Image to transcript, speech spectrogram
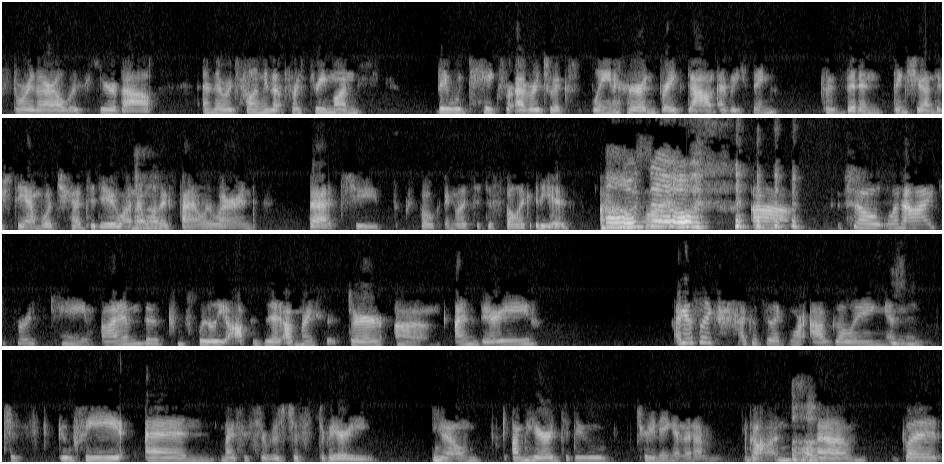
story that I always hear about. And they were telling me that for three months they would take forever to explain her and break down everything because they didn't think she understand what she had to do. And then Uh-huh. when they finally learned that she spoke English, it just felt like idiots. Oh But, no. um, so when I first came, I am the completely opposite of my sister. Um, I'm very, I guess like I could say like more outgoing and Mhm. just goofy, and my sister was just very, you know, I'm here to do training and then I'm gone. Uh-huh. Um, but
